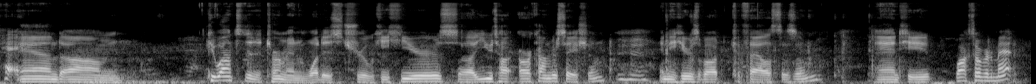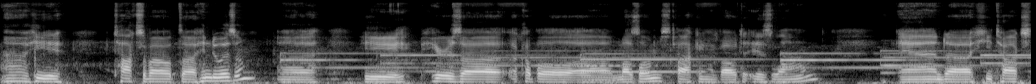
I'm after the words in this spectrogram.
okay and um, he wants to determine what is true. He hears uh, you talk our conversation, and he hears about Catholicism, and he walks over to Matt. Uh, he talks about uh, Hinduism. He hears uh, a couple uh, Muslims talking about Islam, and uh, he talks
